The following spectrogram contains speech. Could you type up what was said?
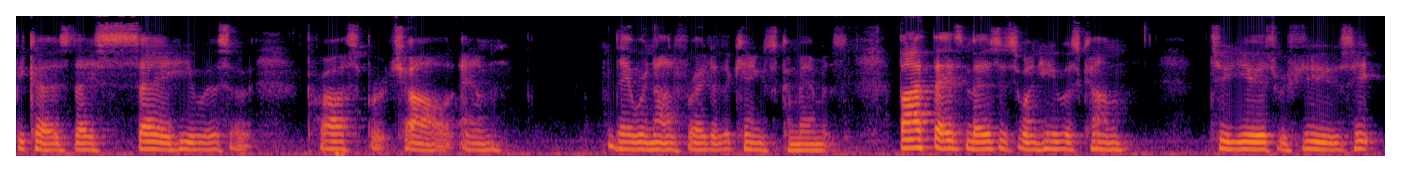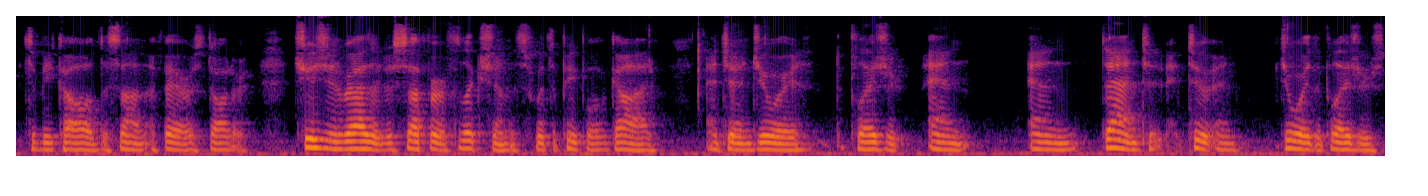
because they say he was a prosperous child and they were not afraid of the king's commandments. By faith, Moses, when he was come two years, refused he, to be called the son of Pharaoh's daughter, choosing rather to suffer afflictions with the people of God and to enjoy the pleasure and and then to to enjoy the pleasures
